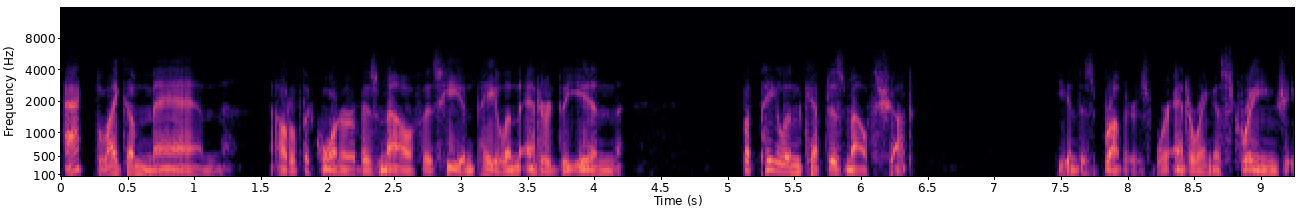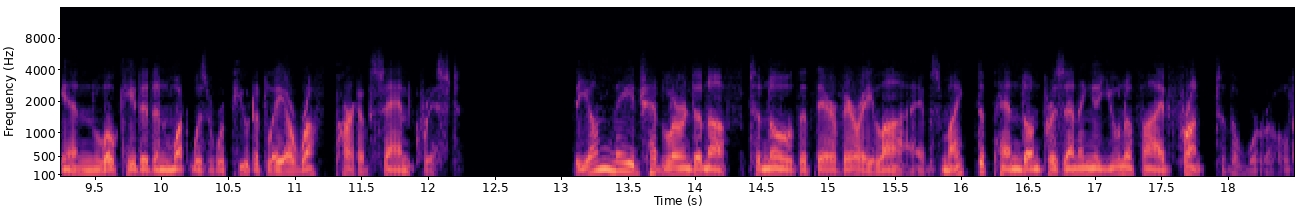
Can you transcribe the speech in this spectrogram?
Act like a man, out of the corner of his mouth as he and Palin entered the inn. But Palin kept his mouth shut. He and his brothers were entering a strange inn located in what was reputedly a rough part of Sancrist. The young mage had learned enough to know that their very lives might depend on presenting a unified front to the world.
